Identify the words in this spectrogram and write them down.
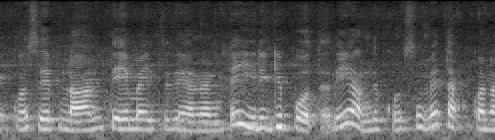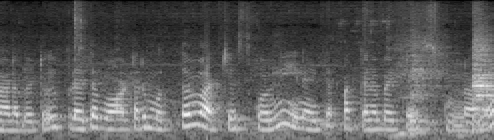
ఎక్కువసేపు నానితే ఏమవుతుంది అని అంటే ఇరిగిపోతుంది అందుకోసమే తక్కువ నానబెట్టు ఇప్పుడైతే వాటర్ మొత్తం వచ్చేసుకొని నేనైతే పక్కన పెట్టేసుకున్నాను.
